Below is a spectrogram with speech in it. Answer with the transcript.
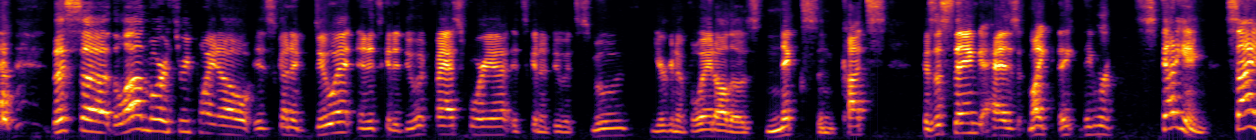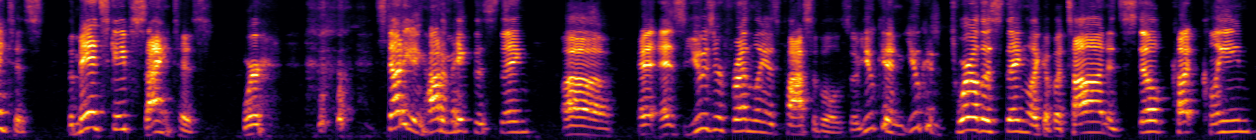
this uh, the lawnmower 3.0 is going to do it, and it's going to do it fast for you. It's going to do it smooth. You're going to avoid all those nicks and cuts because this thing has Mike. They, they were studying scientists, the Manscaped scientists were studying how to make this thing uh, as user friendly as possible. So you can you can twirl this thing like a baton and still cut clean.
